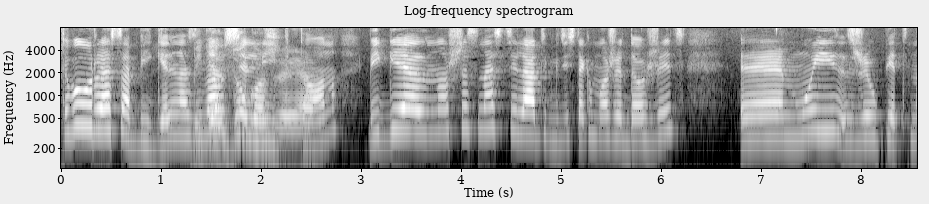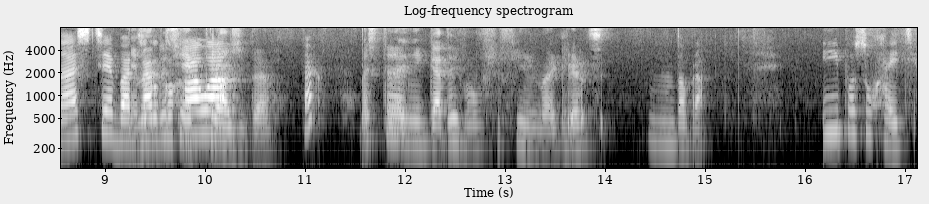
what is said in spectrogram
to był rasa Beagle, nazywał się długo żyje. Lipton. Beagle, no 16 lat gdzieś tak może dożyć. E, mój żył 15, Ja bardzo mam go kochałam. prośbę. Tak? Weź tyle nie gadaj, bo muszę film nagrać. Mm, Dobra. I posłuchajcie.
